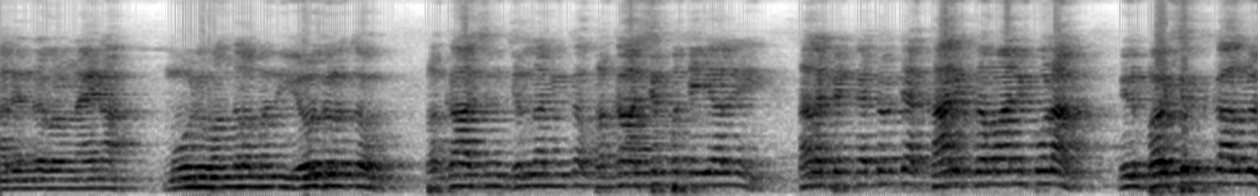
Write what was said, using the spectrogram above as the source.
నరేంద్రవరం నాయన మూడు వందల మంది యోధులతో ప్రకాశం జిల్లాను ఇంకా ప్రకాశింపజేయాలని తలపెట్టినటువంటి ఆ కార్యక్రమాన్ని కూడా మీరు భవిష్యత్తు కాలంలో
